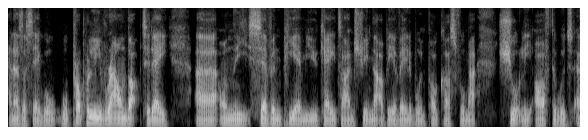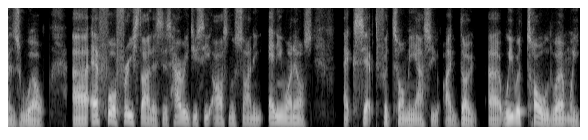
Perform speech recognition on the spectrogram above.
and as I say, we'll we'll properly round up today uh, on the 7 p.m. UK time stream. That'll be available in podcast format shortly afterwards as well. Uh, F4 Freestyler says, Harry, do you see Arsenal signing anyone else? Except for Tomiyasu. I don't. Uh, we were told, weren't we?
